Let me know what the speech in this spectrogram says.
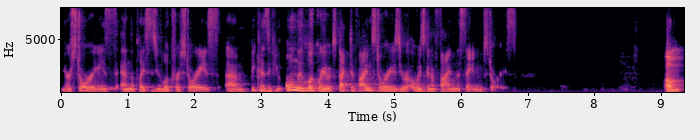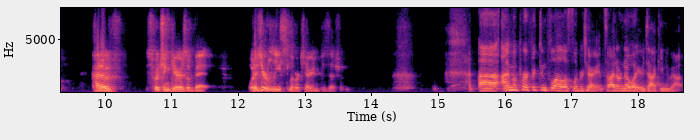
your stories and the places you look for stories. Um, because if you only look where you expect to find stories, you're always going to find the same stories. Um, kind of switching gears a bit, what is your least libertarian position? Uh, I'm a perfect and flawless libertarian, so I don't know what you're talking about.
